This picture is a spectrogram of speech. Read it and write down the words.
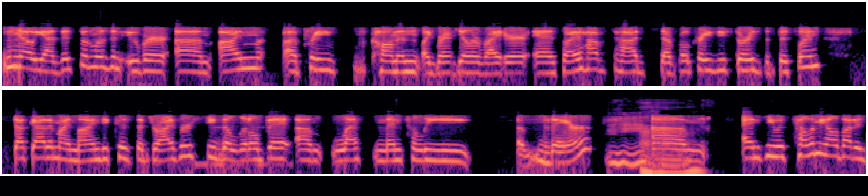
No, yeah, this one was an Uber. Um, I'm a pretty common, like regular writer, and so I have had several crazy stories, but this one stuck out in my mind because the driver seemed a little bit um, less mentally uh, there. Um, and he was telling me all about his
